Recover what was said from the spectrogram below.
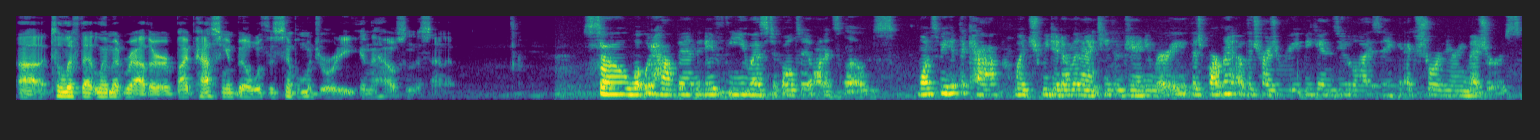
uh, to lift that limit rather, by passing a bill with a simple majority in the House and the Senate. So, what would happen if the U.S. defaulted on its loans? Once we hit the cap, which we did on the 19th of January, the Department of the Treasury begins utilizing extraordinary measures.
